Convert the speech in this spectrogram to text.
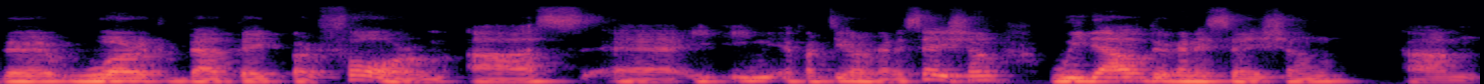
the work that they perform as uh, in a particular organization without the organization um,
